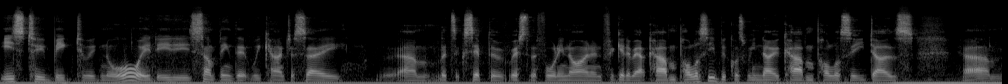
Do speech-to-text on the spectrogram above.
is too big to ignore, it, it is something that we can't just say. Um, let's accept the rest of the 49 and forget about carbon policy because we know carbon policy does um,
